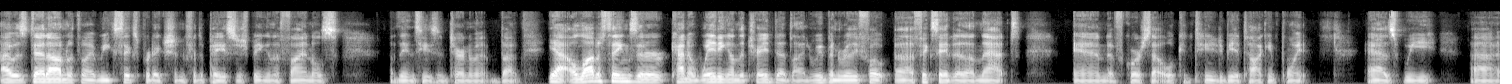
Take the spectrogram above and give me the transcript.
I was dead on with my week six prediction for the Pacers being in the finals of the in-season tournament. But yeah, a lot of things that are kind of waiting on the trade deadline. We've been really fo- uh, fixated on that, and of course, that will continue to be a talking point as we uh,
